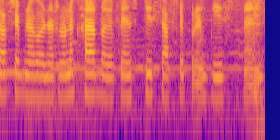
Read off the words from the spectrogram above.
সাবস্ক্রাইব না করেন আসলে অনেক খারাপ লাগে। ফ্রেন্ডস প্লিজ সাবস্ক্রাইব করেন please friends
